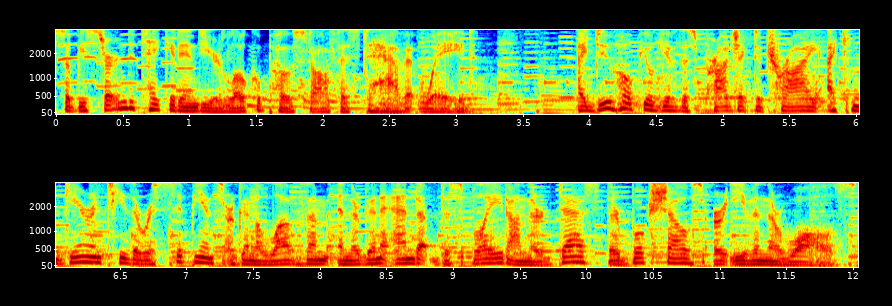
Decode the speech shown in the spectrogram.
so be certain to take it into your local post office to have it weighed. I do hope you'll give this project a try. I can guarantee the recipients are going to love them and they're going to end up displayed on their desks, their bookshelves, or even their walls.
